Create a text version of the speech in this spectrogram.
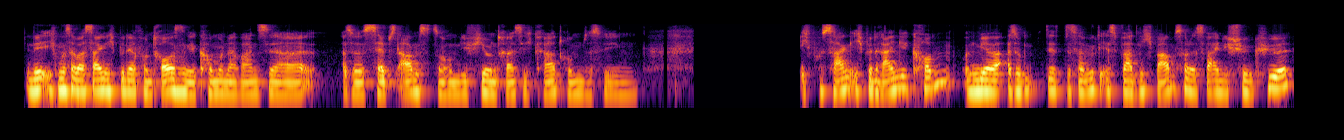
Nee, ich muss aber sagen, ich bin ja von draußen gekommen und da waren es ja, also selbst abends jetzt noch um die 34 Grad rum, deswegen. Ich muss sagen, ich bin reingekommen und mir, also das, war wirklich, es war nicht warm, sondern es war eigentlich schön kühl.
